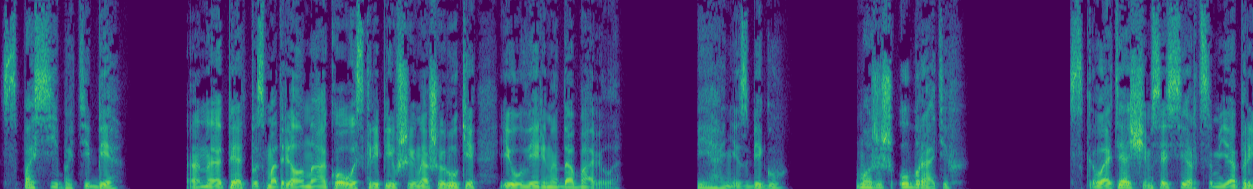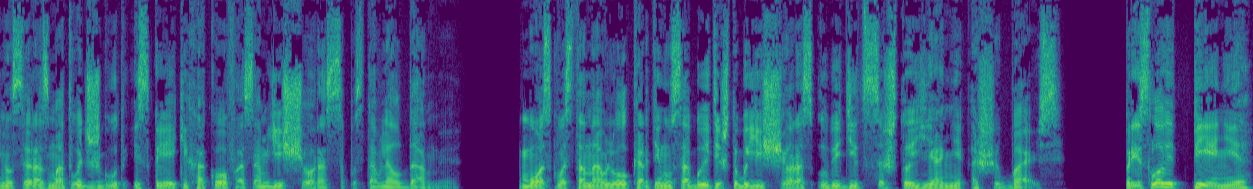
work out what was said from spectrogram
Спасибо тебе». Она опять посмотрела на оковы, скрепившие наши руки, и уверенно добавила. «Я не сбегу. Можешь убрать их». С колотящимся сердцем я принялся разматывать жгут из клейких оков, а сам еще раз сопоставлял данные. Мозг восстанавливал картину событий, чтобы еще раз убедиться, что я не ошибаюсь. При слове «пение»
